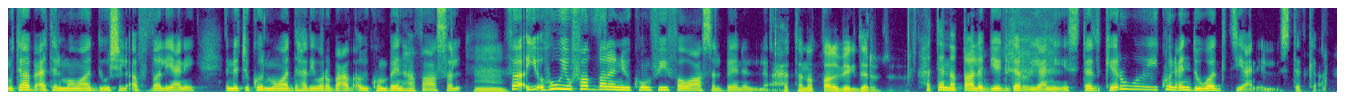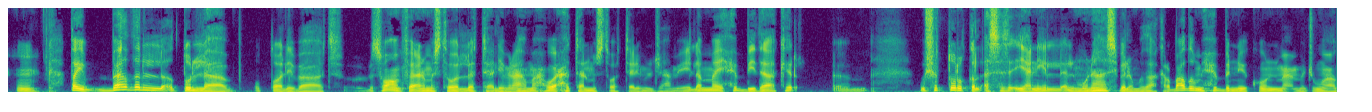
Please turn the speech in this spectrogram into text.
متابعة المواد وش الأفضل يعني أن تكون المواد هذه ورا بعض أو يكون بينها فاصل. فهو يفضل أنه يكون في فواصل بين حتى أن الطالب يقدر حتى أن الطالب يقدر يعني يستذكر ويكون عنده وقت يعني للاستذكار. طيب بعض الطلاب والطالبات سواء في على مستوى التعليم العام أو حتى على مستوى التعليم الجامعي لما يحب يذاكر وش الطرق الاساسيه يعني المناسبة للمذاكرة؟ بعضهم يحب إنه يكون مع مجموعة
